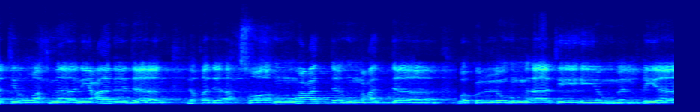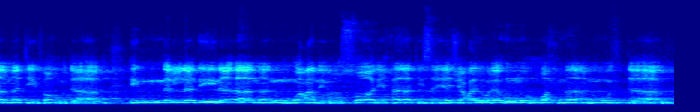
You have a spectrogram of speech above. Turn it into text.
آتي الرحمن عبدا. لقد أحصاهم وعدهم عدا. وكلهم آتيه يوم القيامة فردا. إن الذين آمنوا وعملوا الصالحات سيجعل لهم الرحمن وثدا.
